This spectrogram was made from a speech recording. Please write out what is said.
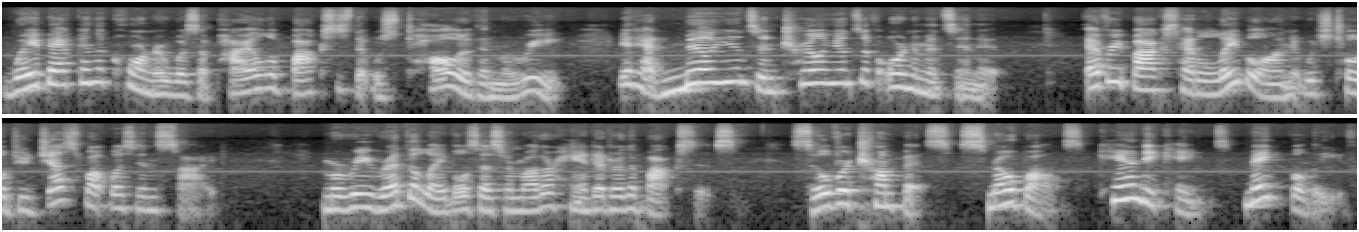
Way back in the corner was a pile of boxes that was taller than Marie. It had millions and trillions of ornaments in it. Every box had a label on it which told you just what was inside. Marie read the labels as her mother handed her the boxes silver trumpets, snowballs, candy canes, make believe,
